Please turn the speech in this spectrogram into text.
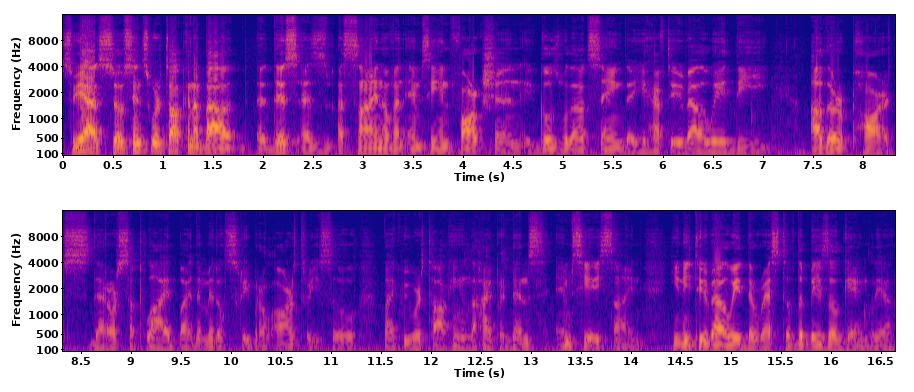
So yeah, so since we're talking about uh, this as a sign of an MCA infarction, it goes without saying that you have to evaluate the other parts that are supplied by the middle cerebral artery. So, like we were talking in the hyperdense MCA sign, you need to evaluate the rest of the basal ganglia,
